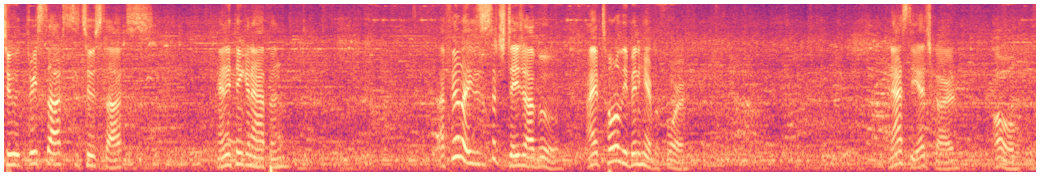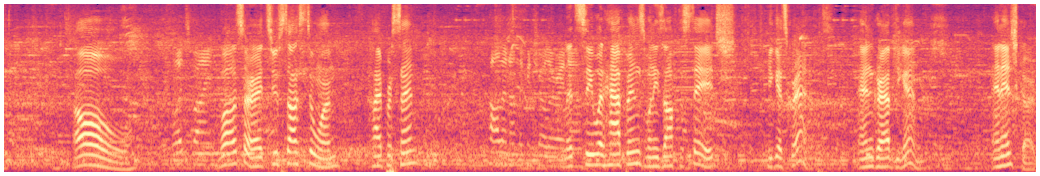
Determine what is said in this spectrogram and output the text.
Two, three stocks to two stocks. Anything can happen. I feel like this is such deja vu. I have totally been here before. Nasty edge guard. Oh. Oh. well, it's fine. Well, it's all right. Two stocks to one. High percent. Calling on the controller right Let's now. see what happens when he's off the stage. He gets grabbed. And grabbed again. And edge guarded.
